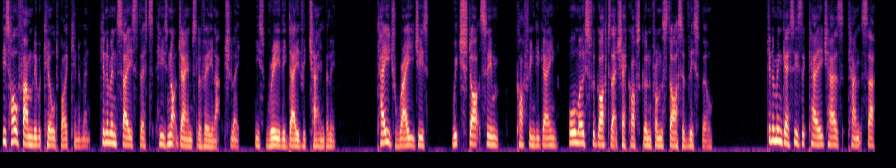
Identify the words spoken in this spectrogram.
His whole family were killed by Kinnaman. Kinnaman says that he's not James Levine, actually. He's really David Chamberlain. Cage rages, which starts him coughing again. Almost forgot that Chekhov's gun from the start of this film. Kinnaman guesses that Cage has cancer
